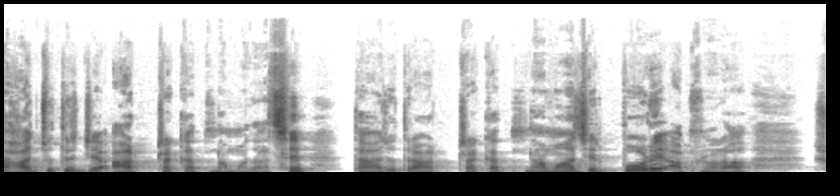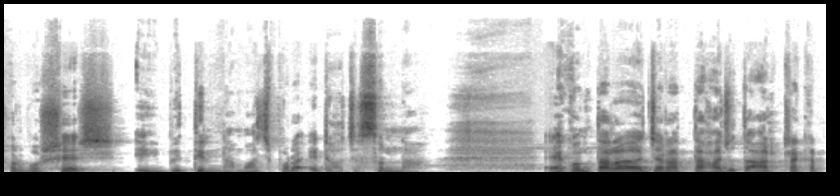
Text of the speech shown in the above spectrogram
তাহাজ্জুদের যে আট রাকাত নামাজ আছে, তাহাজ্জুদের আট রাকাত নামাজের পরে আপনারা সর্বশেষ এই বৃত্তির নামাজ পড়া, এটা হচ্ছে সুন্নাহ। এখন তারা, যারা তাহাজুদ আট রাকাত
